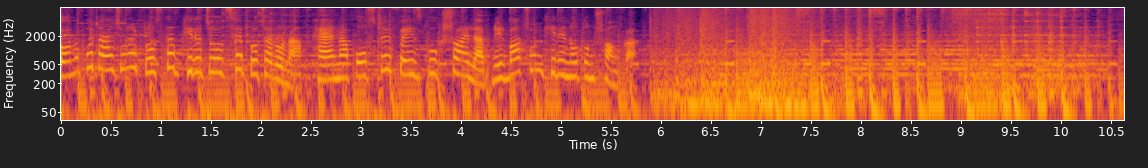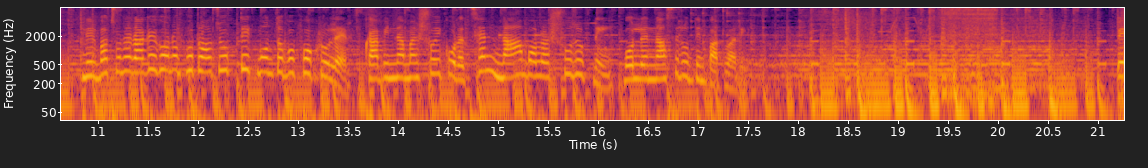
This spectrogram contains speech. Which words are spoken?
গণভোট আয়োজনের প্রস্তাব ঘিরে চলছে প্রচারণা। হ্যাঁ না পোস্টে ফেসবুক সয়লাভ নির্বাচন ঘিরে নতুন শঙ্কা নির্বাচনের আগে গণভোট অযৌক্তিক মন্তব্য ফখরুলের। কাবিননামায় সই করেছেন, না বলার সুযোগ নেই, বললেন নাসির উদ্দিন পাটোয়ারি। পে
